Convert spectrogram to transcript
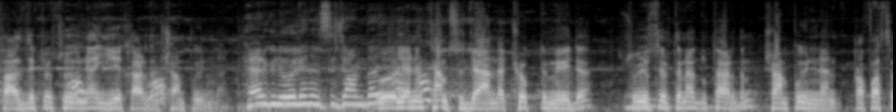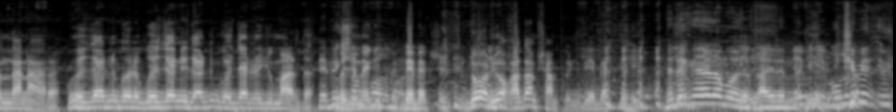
Tazikli suyuyla yıkardım şampuanla. Her gün öğlenin sıcağında Öğlenin tam sıcağında çöktü müydü? Suyu sırtına tutardım. Şampuanla kafasından ağrı. Gözlerini böyle gözlerini derdim gözlerini yumardı. Bebek Gözüme şampuanı mı? Bebek şampuanı. Doğru yok adam şampuanı bebek değil. Bebek nereden Tahir emmi? ne bileyim onu da- 2003,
